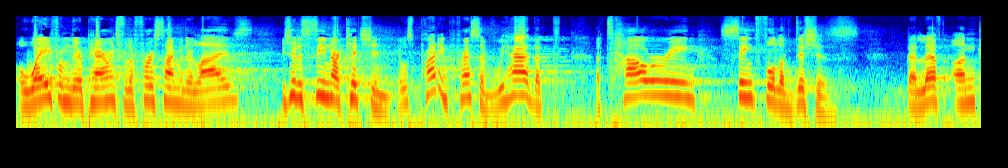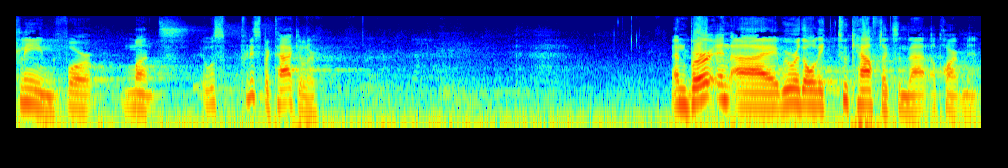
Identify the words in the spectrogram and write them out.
away from their parents for the first time in their lives. You should have seen our kitchen. It was pretty impressive. We had a, a towering sink full of dishes that left unclean for months. It was pretty spectacular. And Bert and I, we were the only two Catholics in that apartment.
